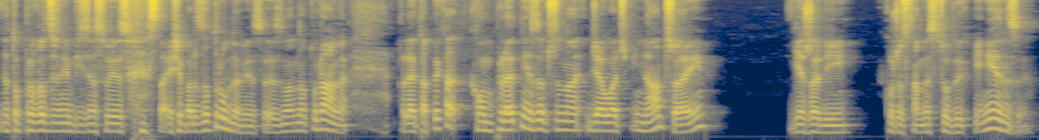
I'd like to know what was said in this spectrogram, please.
no to prowadzenie biznesu jest, staje się bardzo trudne, więc to jest naturalne. Ale ta pycha kompletnie zaczyna działać inaczej, jeżeli korzystamy z cudzych pieniędzy.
